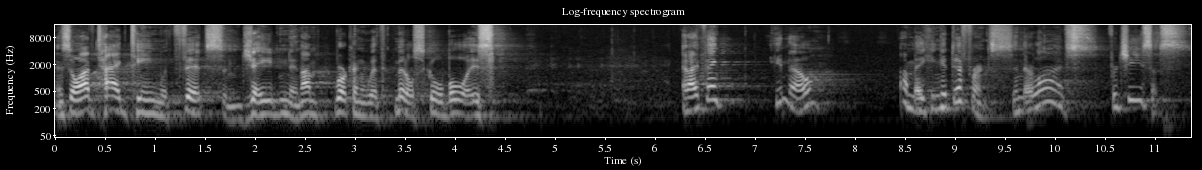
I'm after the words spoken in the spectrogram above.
And so I've tag team with Fitz and Jaden, and I'm working with middle school boys. And I think, you know, I'm making a difference in their lives for Jesus.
